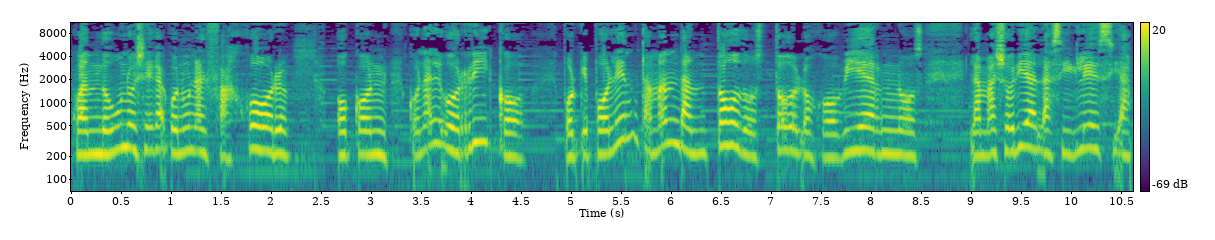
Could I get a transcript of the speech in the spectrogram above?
cuando uno llega con un alfajor o con, con algo rico porque polenta mandan todos, todos los gobiernos, la mayoría de las iglesias,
